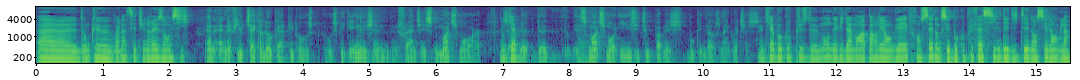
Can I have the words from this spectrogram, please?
Donc voilà, c'est une raison aussi. And, and if you take a look at people who, sp- who speak English and, and French, it's much more. Donc il so y a- the, the, it's much more easy to publish book in those languages. Donc il y a beaucoup plus de monde évidemment à parler anglais et français, donc c'est beaucoup plus facile d'éditer dans ces langues-là.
